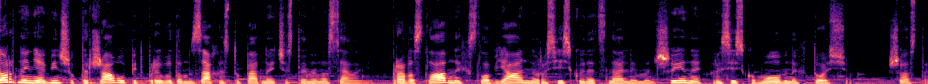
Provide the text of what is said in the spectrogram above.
вторгнення в іншу державу під приводом захисту певної частини населення православних, слов'ян, російської національної меншини, російськомовних тощо. Шосте.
